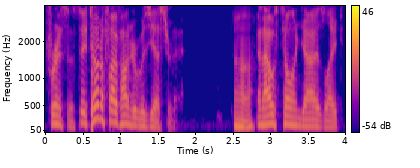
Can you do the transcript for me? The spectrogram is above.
for instance, Daytona 500 was yesterday. Uh huh. And I was telling guys like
